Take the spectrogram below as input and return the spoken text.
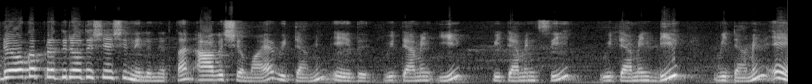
രോഗപ്രതിരോധ ശേഷി നിലനിർത്താൻ ആവശ്യമായ വിറ്റാമിൻ ഏത്? Vitamin E vitamin C vitamin D vitamin A.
